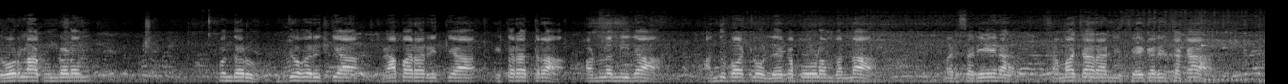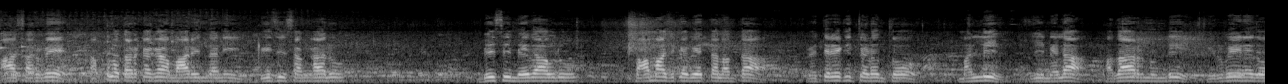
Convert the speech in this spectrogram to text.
డోర్లాక్ ఉండడం కొందరు ఉద్యోగరీత్యా వ్యాపార రీత్యా ఇతరత్ర పనుల మీద అందుబాటులో లేకపోవడం వల్ల మరి సరైన సమాచారాన్ని సేకరించక ఆ సర్వే తప్పుల తడకగా మారిందని బీసీ సంఘాలు బీసీ మేధావులు సామాజికవేత్తలంతా వ్యతిరేకించడంతో మళ్ళీ ఈ నెల పదహారు నుండి ఇరవై ఎనిమిదో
